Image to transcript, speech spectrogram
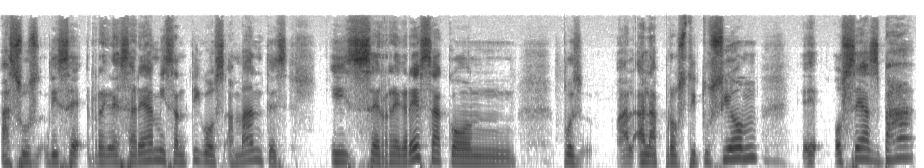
a sus, dice, regresaré a mis antiguos amantes y se regresa con, pues, a, la prostitución, eh, Oseas va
